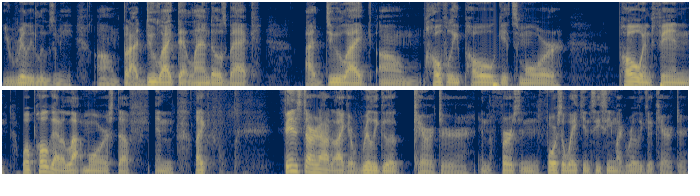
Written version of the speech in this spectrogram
You really lose me. Um, but I do like that Lando's back. I do like um hopefully Poe gets more Poe and Finn. Well, Poe got a lot more stuff and like Finn started out like a really good character in the first in Force Awakens. He seemed like a really good character.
